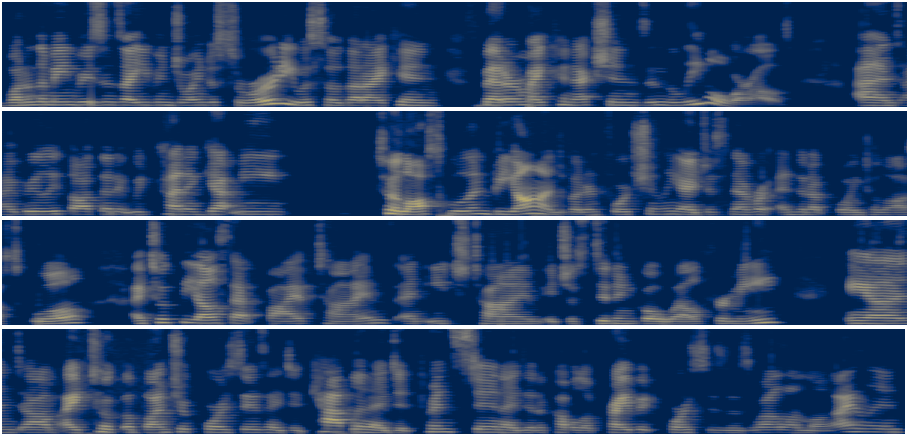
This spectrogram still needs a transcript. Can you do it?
one of the main reasons I even joined a sorority was so that I can better my connections in the legal world. And I really thought that it would kind of get me to law school and beyond. But unfortunately, I just never ended up going to law school. I took the LSAT five times, and each time it just didn't go well for me. And um, I took a bunch of courses. I did Kaplan, I did Princeton, I did a couple of private courses as well on Long Island.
